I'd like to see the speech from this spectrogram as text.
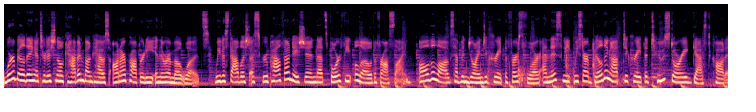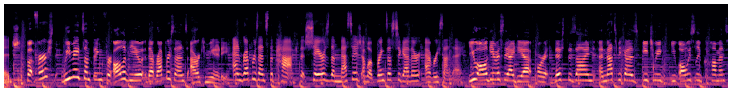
We're building a traditional cabin bunkhouse on our property in the remote woods. We've established a screw pile foundation that's four feet below the frost line. All the logs have been joined to create the first floor, and this week we start building up to create the two story guest cottage. But first, we made something for all of you that represents our community. And represents the pack that shares the message of what brings us together every Sunday. You all gave us the idea for this design, and that's because each week you always leave comments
